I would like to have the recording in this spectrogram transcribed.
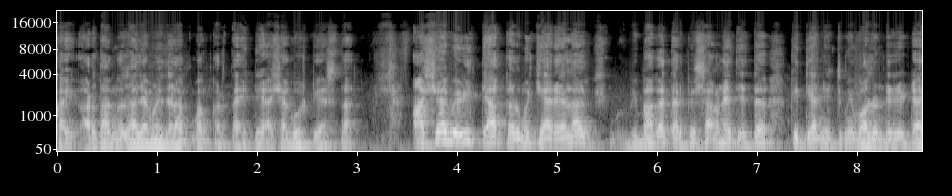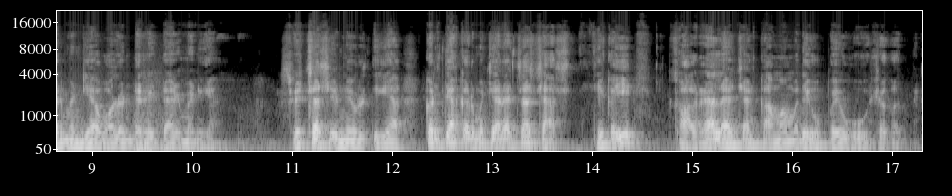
काही अर्धांग झाल्यामुळे त्याला काम करता येते अशा गोष्टी असतात. अशा वेळी त्या कर्मचाऱ्याला विभागातर्फे सांगण्यात येतं की त्यांनी तुम्ही व्हॉलंटरी रिटायरमेंट घ्या व्हॉलंटरी रिटायरमेंट घ्या. स्वेच्छासेवी निवृत्ती घ्या. कारण त्या कर्मचाऱ्याचा शास ते काही कार्यालयाच्या कामामध्ये उपयोग होऊ शकत नाही.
